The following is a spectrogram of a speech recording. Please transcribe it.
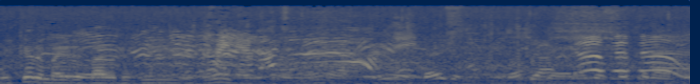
we could have made it by the beginning of the game. Go, go, go!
